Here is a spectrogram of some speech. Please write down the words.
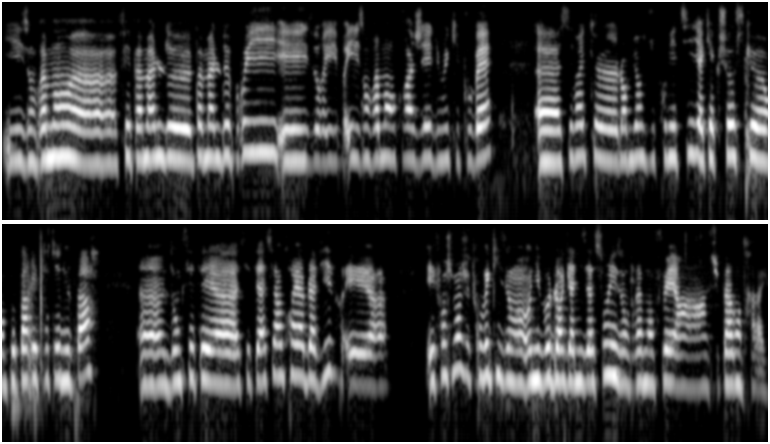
ils ont vraiment fait pas mal, de, pas mal de bruit et ils, auraient, ils ont vraiment encouragé du mieux qu'ils pouvaient. c'est vrai que l'ambiance du premier tee, il y a quelque chose qu'on ne peut pas répéter nulle part. donc c'était c'était assez incroyable à vivre et, et franchement, je trouvais qu'ils ont, au niveau de l'organisation, ils ont vraiment fait un, un, super bon travail.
